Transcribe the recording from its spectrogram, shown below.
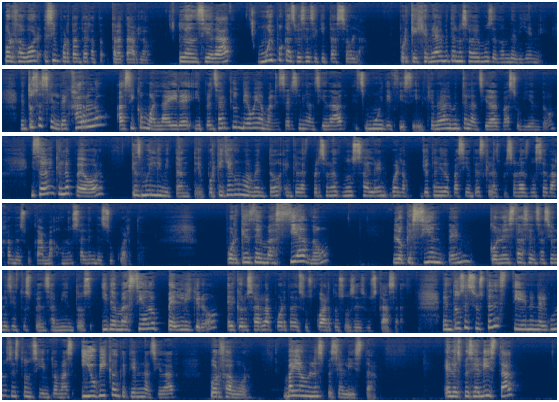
por favor, es importante tratarlo. La ansiedad muy pocas veces se quita sola, porque generalmente no sabemos de dónde viene. Entonces, el dejarlo así como al aire y pensar que un día voy a amanecer sin ansiedad es muy difícil. Generalmente la ansiedad va subiendo. Y saben que es lo peor, que es muy limitante, porque llega un momento en que las personas no salen, bueno, yo he tenido pacientes que las personas no se bajan de su cama o no salen de su cuarto, porque es demasiado lo que sienten con estas sensaciones y estos pensamientos y demasiado peligro el cruzar la puerta de sus cuartos o de sus casas. Entonces, si ustedes tienen algunos de estos síntomas y ubican que tienen ansiedad, por favor, vayan a un especialista. El especialista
